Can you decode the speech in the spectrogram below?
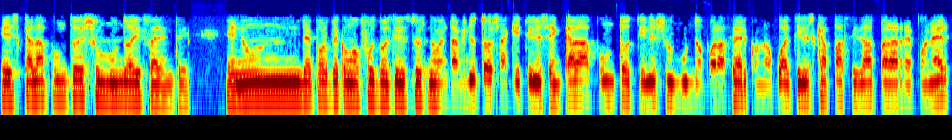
es cada punto es un mundo diferente. En un deporte como fútbol tienes tus 90 minutos, aquí tienes en cada punto tienes un mundo por hacer, con lo cual tienes capacidad para reponer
